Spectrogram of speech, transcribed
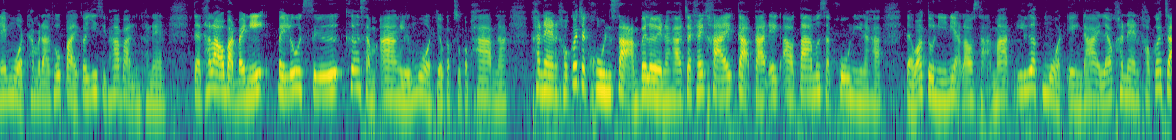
ในหมวดธรรมดาทั่วไปก็ 25 บาทหนึ่งคะแนน แต่ถ้าเราเอาบัตรใบนี้ไปรูดซื้อเครื่องสำอาง หรือหมวดเกี่ยวกับสุขภาพนะคะแนนเขาก็จะคูณ 3 ไปเลยนะคะ จะคล้ายๆ กับการ X Ultra เมื่อสักครู่นี้นะคะ แต่ว่าตัวนี้เนี่ยเราสามารถเลือกหมวดเองได้ แล้วคะแนนเขาก็จะ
